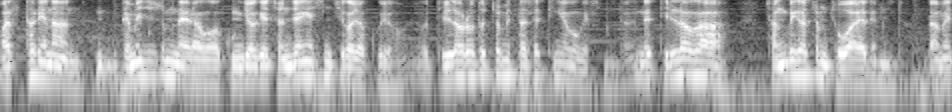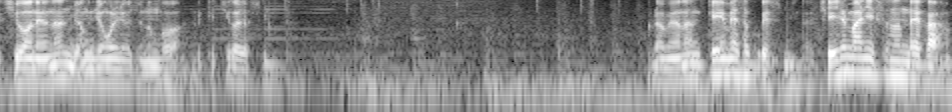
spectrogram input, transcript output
마스터리는 공- 데미지 좀 내라고 공격에 전쟁의 신 찍어졌고요. 딜러로도 좀 이따 세팅해 보겠습니다. 근데 딜러가 장비가 좀 좋아야 됩니다. 그 다음에 지원에는 명중 올려주는 거 이렇게 찍어줬습니다. 그러면은 게임에서 보겠습니다. 제일 많이 쓰는 데가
